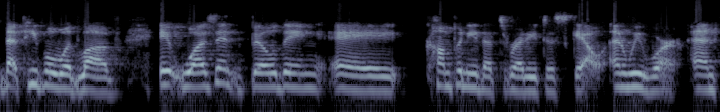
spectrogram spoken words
that people would love. It wasn't building a company that's ready to scale, and we weren't. And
